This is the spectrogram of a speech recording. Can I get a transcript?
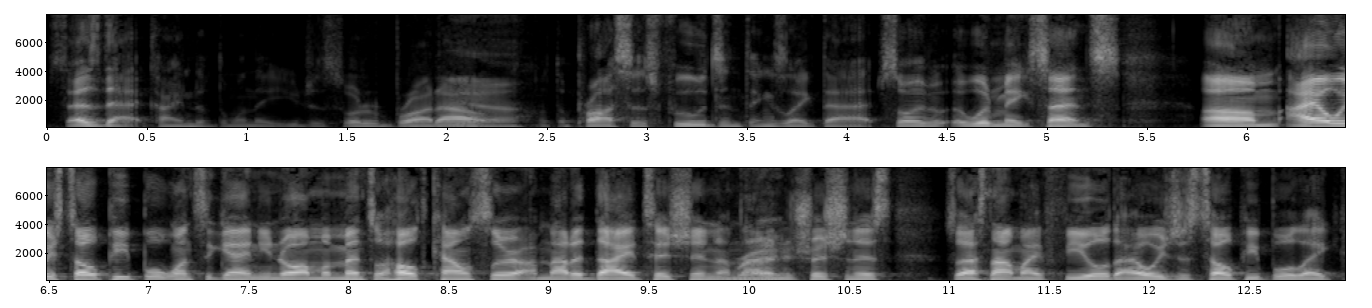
says that kind of the one that you just sort of brought out yeah. with the processed foods and things like that. So it, it would make sense. Um, I always tell people once again, you know, I'm a mental health counselor. I'm not a dietitian. I'm right. not a nutritionist. So that's not my field. I always just tell people like,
